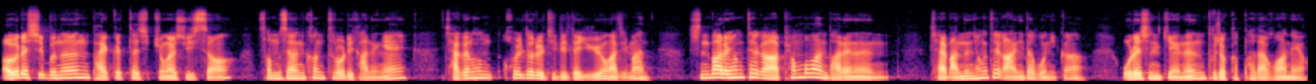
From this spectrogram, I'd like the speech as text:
aggressive는 발끝에 집중할 수 있어 섬세한 컨트롤이 가능해 작은 홀- 홀드를 디딜 때 유용하지만 신발의 형태가 평범한 발에는 잘 맞는 형태가 아니다 보니까 오래 신기에는 부적합하다고 하네요.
